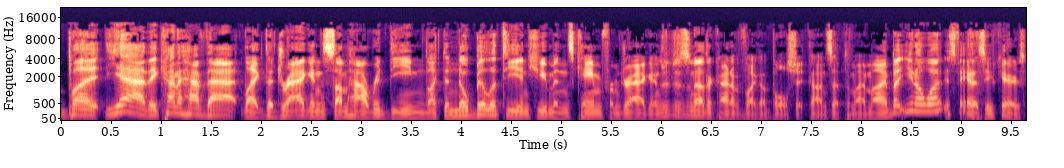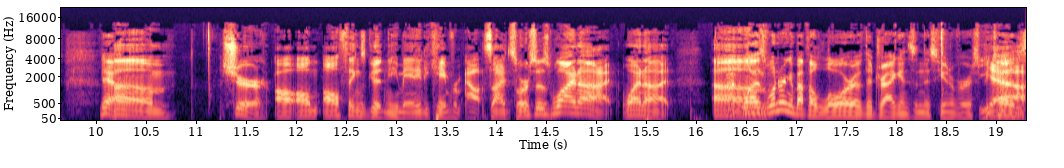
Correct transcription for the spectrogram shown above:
but yeah, they kind of have that like the dragons somehow redeemed, like the nobility in humans came from dragons, which is another kind of like a bullshit concept in my mind. But you know what? It's fantasy. Who cares? Yeah. Um, sure. All all, all things good in humanity came from outside sources. Why not? Why not? Um, well, I was wondering about the lore of the dragons in this universe because Yeah.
